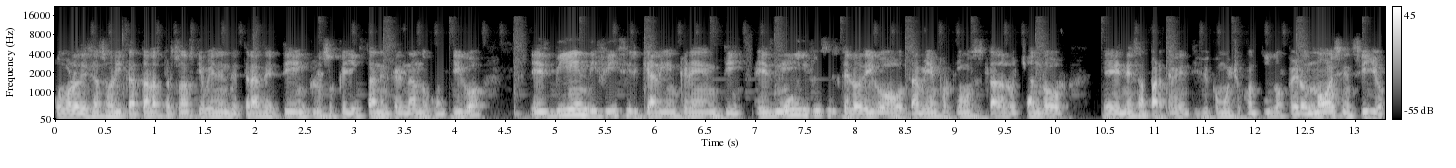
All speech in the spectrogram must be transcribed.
como lo decías ahorita, a todas las personas que vienen detrás de ti, incluso que ya están entrenando contigo, es bien difícil que alguien cree en ti. Es muy difícil, te lo digo también porque hemos estado luchando en esa parte, me identifico mucho contigo, pero no es sencillo.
